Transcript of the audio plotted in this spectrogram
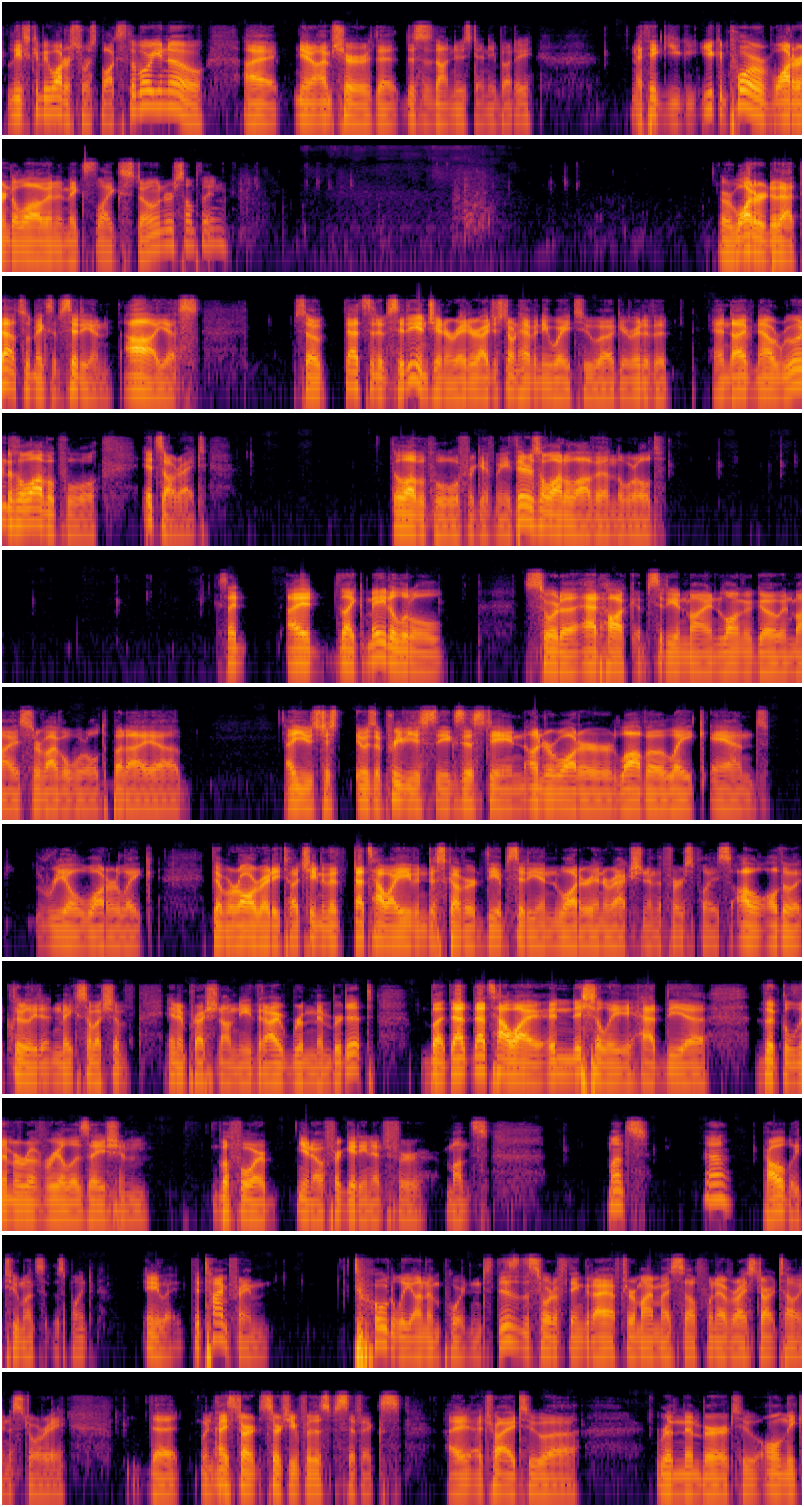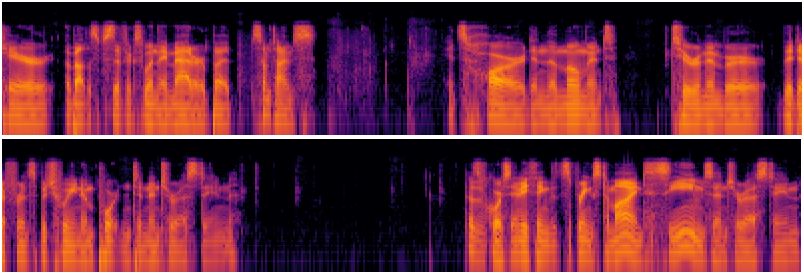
Leaves can be water source blocks. The more you know. I you know I'm sure that this is not news to anybody. And I think you you can pour water into lava and it makes like stone or something. Or water into that. That's what makes obsidian. Ah, yes. So that's an obsidian generator. I just don't have any way to uh, get rid of it. And I've now ruined the lava pool. It's all right. The lava pool will forgive me. There's a lot of lava in the world. Cause I, I had like made a little sort of ad hoc obsidian mine long ago in my survival world, but I, uh, I used just it was a previously existing underwater lava lake and real water lake that were already touching, and that, that's how I even discovered the obsidian water interaction in the first place. Although it clearly didn't make so much of an impression on me that I remembered it, but that that's how I initially had the uh, the glimmer of realization before you know forgetting it for months. Months, eh, probably two months at this point. Anyway, the time frame totally unimportant. This is the sort of thing that I have to remind myself whenever I start telling a story. That when I start searching for the specifics, I, I try to uh, remember to only care about the specifics when they matter. But sometimes it's hard in the moment to remember the difference between important and interesting. Because, of course, anything that springs to mind seems interesting,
